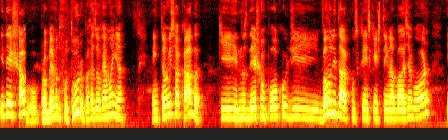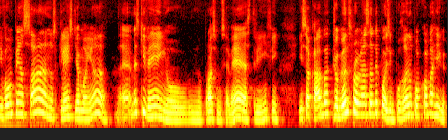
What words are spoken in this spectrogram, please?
e deixar o problema do futuro para resolver amanhã. Então isso acaba que nos deixa um pouco de. Vamos lidar com os clientes que a gente tem na base agora e vamos pensar nos clientes de amanhã, né, mês que vem ou no próximo semestre, enfim. Isso acaba jogando os problemas depois, empurrando um pouco com a barriga.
